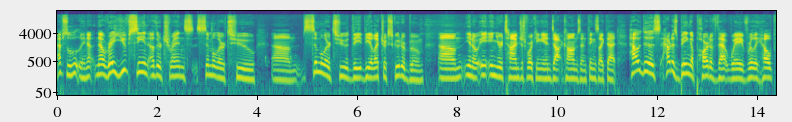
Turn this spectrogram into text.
Absolutely. Now, now Ray, you've seen other trends similar to um, similar to the the electric scooter boom. Um, you know, in, in, your time just working in dot coms and things like that. How does how does being a part of that wave really help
